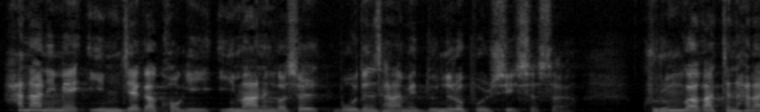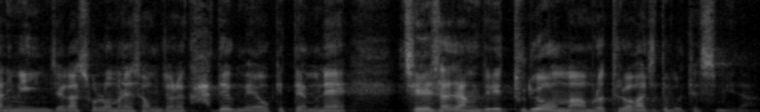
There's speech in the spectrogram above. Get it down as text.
하나님의 임재가 거기 임하는 것을 모든 사람이 눈으로 볼 수 있었어요. 구름과 같은 하나님의 임재가 솔로몬의 성전을 가득 메웠기 때문에 제사장들이 두려운 마음으로 들어가지도 못했습니다.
